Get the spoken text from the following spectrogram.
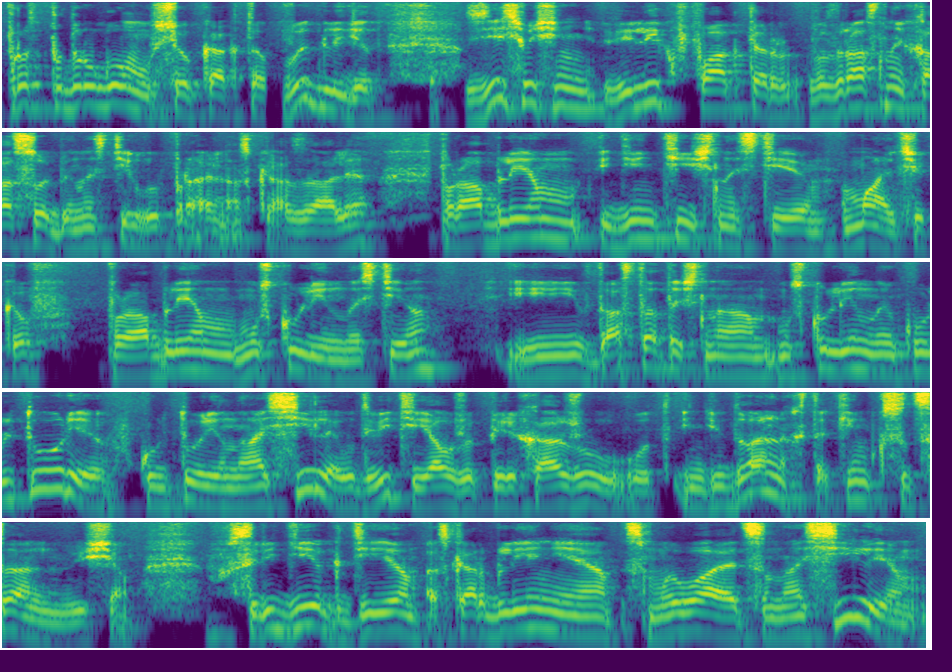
просто по-другому все как-то выглядит. Здесь очень велик фактор возрастных особенностей, вы правильно сказали, проблем идентичности мальчиков, проблем мускулинности, и в достаточно мускулинной культуре, в культуре насилия, вот видите, я уже перехожу от индивидуальных к таким к социальным вещам. В среде, где оскорбление смывается насилием,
